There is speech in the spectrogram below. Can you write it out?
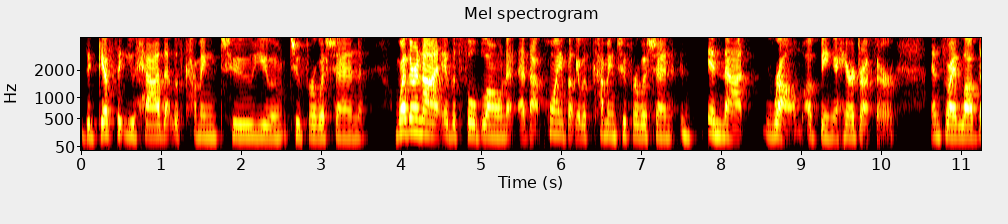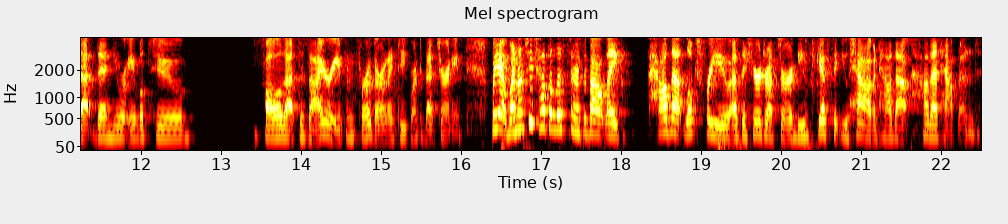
the gifts that you had that was coming to you to fruition, whether or not it was full blown at that point, but it was coming to fruition in that realm of being a hairdresser. And so I love that then you were able to follow that desire even further, like deeper into that journey. But yeah, why don't you tell the listeners about like how that looked for you as a hairdresser, these gifts that you have and how that how that happened?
